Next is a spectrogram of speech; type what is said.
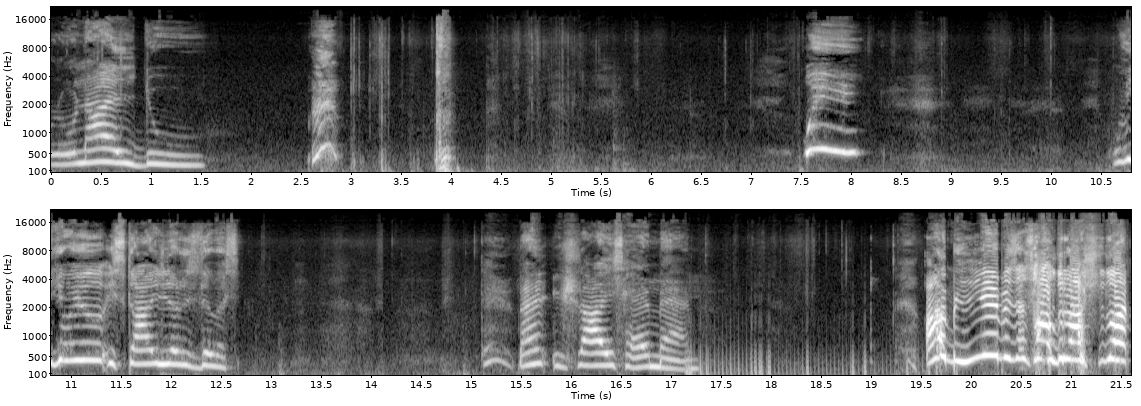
Ronaldo. Wait. Bu videoyu İsrailler. İsrail sevmem. Abi niye bize saldırı açtılar?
